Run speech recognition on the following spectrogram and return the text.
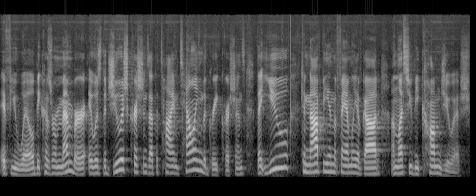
if you will, because remember, it was the Jewish Christians at the time telling the Greek Christians that you cannot be in the family of God unless you become Jewish.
